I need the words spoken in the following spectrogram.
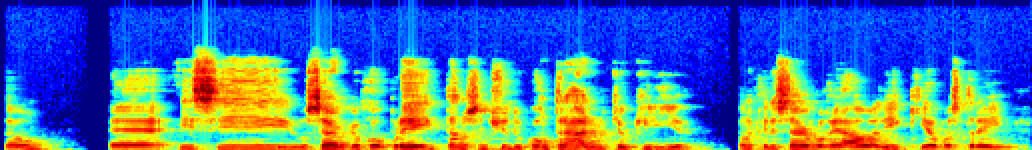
Então, é, e se o servo que eu comprei está no sentido contrário do que eu queria? Então, aquele servo real ali que eu mostrei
